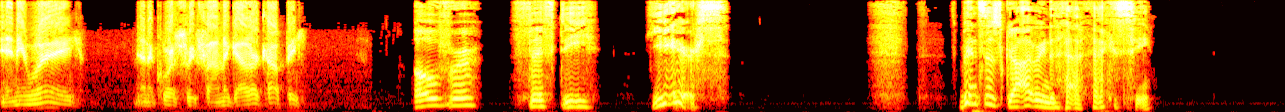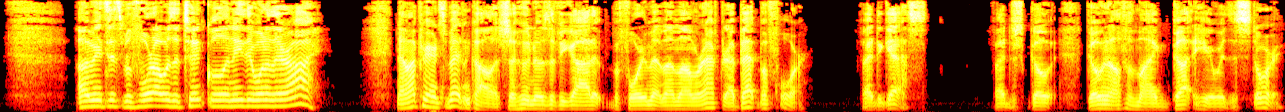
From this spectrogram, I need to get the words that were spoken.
anyway, and of course we finally got our copy. Over 50 years. Been subscribing to that magazine. I mean, since before I was a twinkle in either one of their eye. Now, my parents met in college, so who knows if he got it before he met my mom or after. I bet before, if I had to guess. I just go going off of my gut here with this story.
